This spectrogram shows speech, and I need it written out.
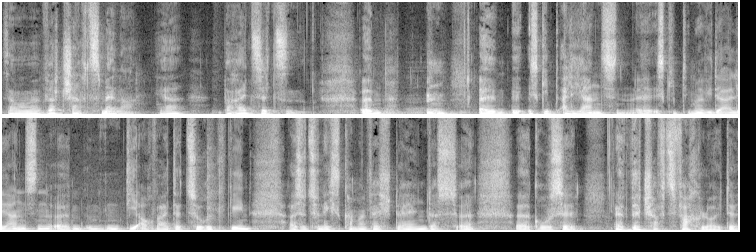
sagen wir mal, Wirtschaftsmänner ja, bereits sitzen. Ähm, äh, es gibt Allianzen, äh, es gibt immer wieder Allianzen, ähm, die auch weiter zurückgehen. Also zunächst kann man feststellen, dass äh, große Wirtschaftsfachleute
